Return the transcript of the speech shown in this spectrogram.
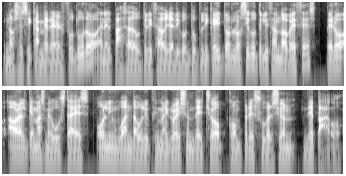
No sé si cambiará en el futuro, en el pasado he utilizado ya digo Duplicator, lo sigo utilizando a veces, pero ahora el que más me gusta es All-in-One WP Migration. De hecho, compré su versión de pago.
